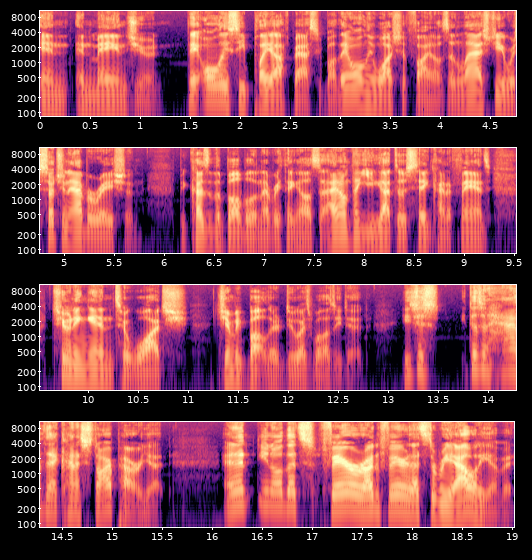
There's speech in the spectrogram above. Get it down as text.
in in May and June. They only see playoff basketball. They only watch the finals. And last year was such an aberration because of the bubble and everything else. I don't think you got those same kind of fans tuning in to watch Jimmy Butler do as well as he did. He's just he doesn't have that kind of star power yet. And it, you know, that's fair or unfair. That's the reality of it.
